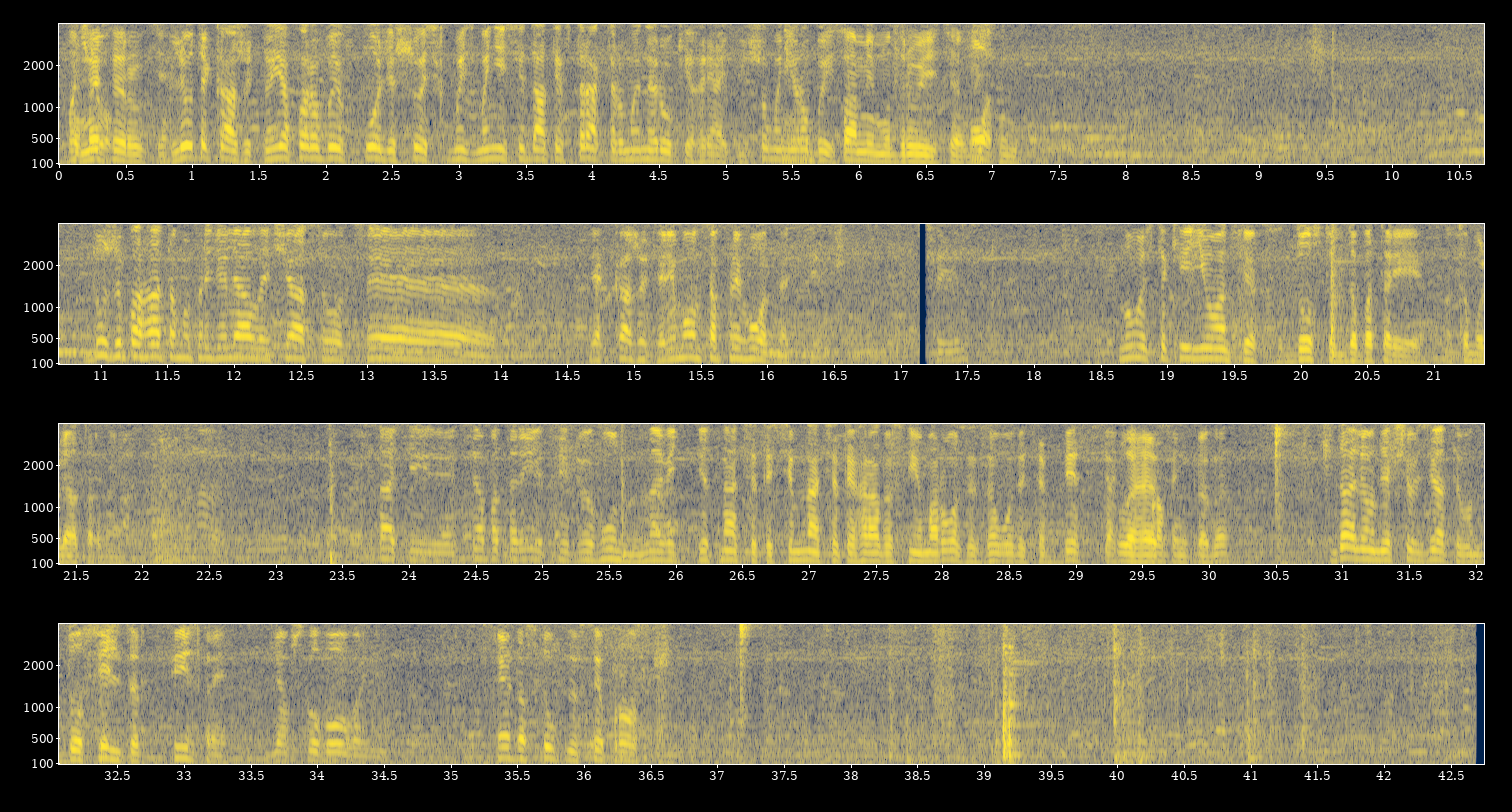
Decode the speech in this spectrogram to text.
Помити руки. Люди кажуть, ну я поробив в полі щось, ми- мені сідати в трактор, у мене руки грязні. Що мені робити? Самі обично. Дуже багато ми приділяли часу. Це, як кажуть, ремонтопригодності. Ну, ось такий нюанс, як доступ до батареї акумуляторної. Кстати, ця батарея, цей двигун навіть 15-17 градусні морози заводиться без всяких проблем. Легесенько, да? Далі, он, якщо взяти, он досить... Фільтр. фільтри для обслуговування. Все доступно, все просто.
